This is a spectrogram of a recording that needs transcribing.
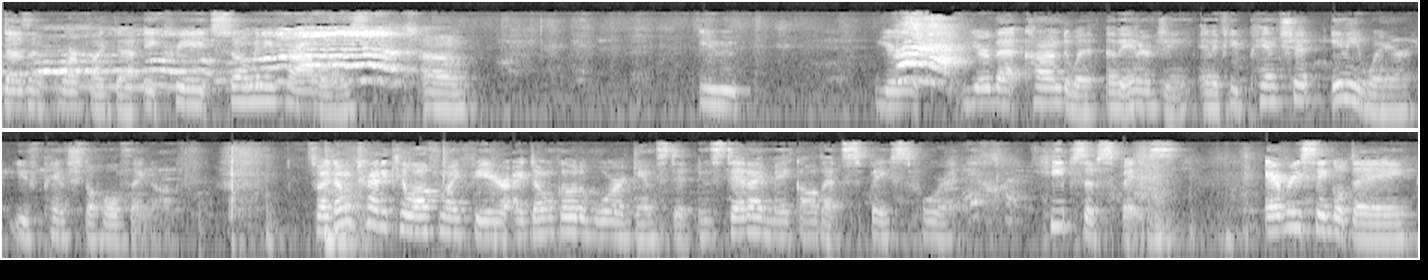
doesn't work like that. It creates so many problems. Um, you you're you're that conduit of energy and if you pinch it anywhere you've pinched the whole thing off so i don't try to kill off my fear. I don't go to war against it. Instead i make all that space for it. Heaps of space. Every single day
